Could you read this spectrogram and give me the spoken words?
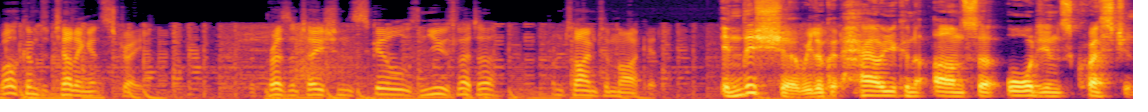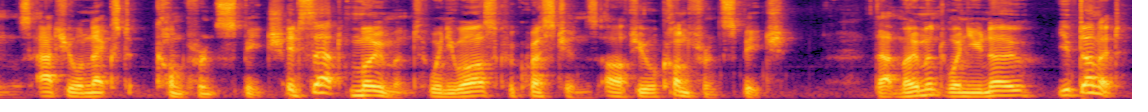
Welcome to Telling It Straight, the presentation skills newsletter from Time to Market. In this show, we look at how you can answer audience questions at your next conference speech. It's that moment when you ask for questions after your conference speech. That moment when you know you've done it,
